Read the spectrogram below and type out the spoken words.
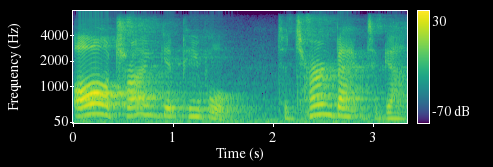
all trying to get people to turn back to God.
